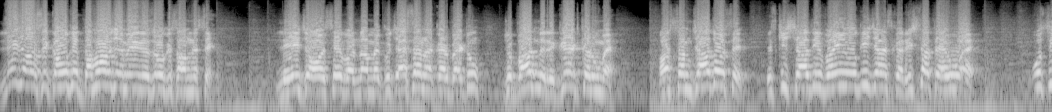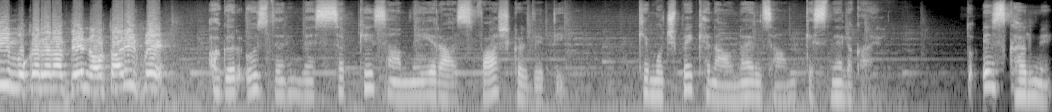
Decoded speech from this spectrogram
ले जाओ इसे कहो कि दबाओ जाए मेरी नज़रों के सामने से। ले जाओ इसे, वरना मैं कुछ ऐसा ना कर बैठूं जो बाद में रिग्रेट करूँ मैं। और समझा दो इसे, इसकी शादी वही होगी जहाँ इसका रिश्ता तय हुआ है। उसी मुकर्रा दिन और तारीख पे। अगर उस दिन मैं सबके सामने ये राज फाश कर देती कि मुझ पे खिनावना इल्ज़ाम किसने लगाए तो इस घर में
